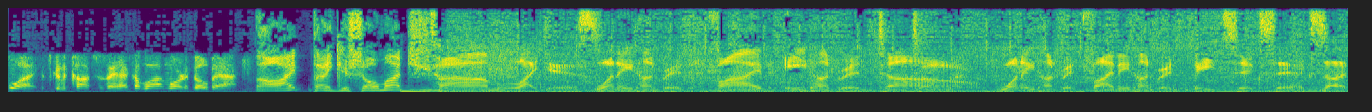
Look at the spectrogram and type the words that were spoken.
what? It's going to cost us a heck of a lot more to go back. All right. Thank you so much. Tom Leykis. 1-800-5800-TOM. 1-800-5800-866. The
